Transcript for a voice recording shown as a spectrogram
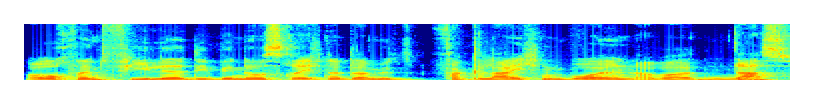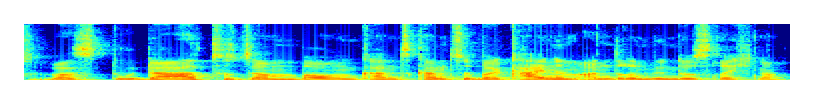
auch wenn viele die Windows-Rechner damit vergleichen wollen, aber das, was du da zusammenbauen kannst, kannst du bei keinem anderen Windows-Rechner.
